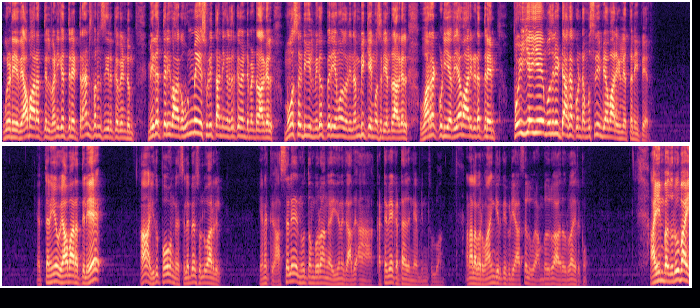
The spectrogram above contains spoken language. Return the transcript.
உங்களுடைய வியாபாரத்தில் வணிகத்திலே டிரான்ஸ்பரன்சி இருக்க வேண்டும். மிக தெளிவாக உண்மையை சொல்லித்தான் நீங்கள் விற்க வேண்டும் என்றார்கள். மோசடியில் மிகப்பெரிய மோசடி நம்பிக்கை மோசடி என்றார்கள். வரக்கூடிய வியாபாரிகளிடத்திலே பொய்யையே முதலீட்டாக கொண்ட முஸ்லீம் வியாபாரிகள் எத்தனை பேர்? எத்தனையோ வியாபாரத்திலே ஆ இது போவங்க சில பேர் சொல்லுவார்கள். எனக்கு அசலே நூற்றம்பது ரூபாங்க இது எனக்கு அது ஆ, கட்டவே கட்டாதுங்க அப்படின்னு சொல்லுவாங்க. ஆனால் அவர் வாங்கியிருக்கக்கூடிய அசல் ஒரு ஐம்பது ரூபா அறுபது ரூபா இருக்கும். ஐம்பது ரூபாய்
